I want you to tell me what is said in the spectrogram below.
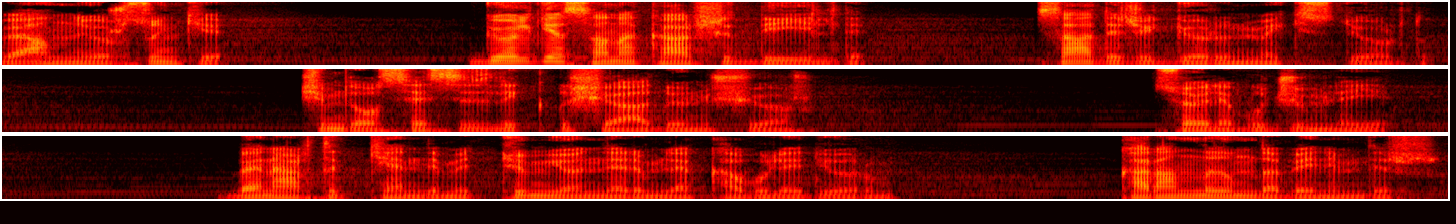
Ve anlıyorsun ki, gölge sana karşı değildi. Sadece görünmek istiyordu. Şimdi o sessizlik ışığa dönüşüyor. Söyle bu cümleyi. Ben artık kendimi tüm yönlerimle kabul ediyorum. Karanlığım da benimdir,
